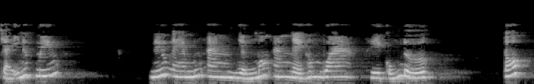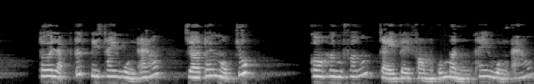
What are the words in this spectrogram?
chảy nước miếng. Nếu em muốn ăn những món ăn ngày hôm qua thì cũng được. Tốt, tôi lập tức đi thay quần áo, chờ tôi một chút. Cô hưng phấn chạy về phòng của mình thay quần áo.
